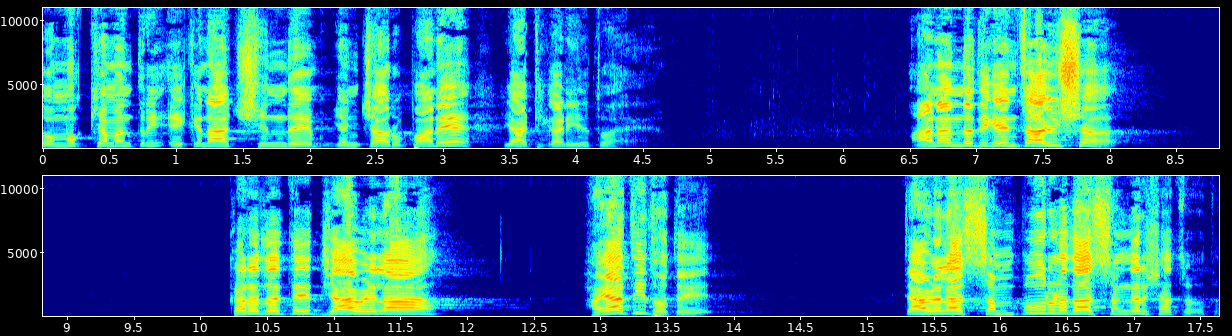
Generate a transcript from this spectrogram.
तो मुख्यमंत्री एकनाथ शिंदे यांच्या रूपाने या ठिकाणी येतो आहे आनंद दिघेंचं आयुष्य खरं तर ते ज्या वेळेला हयातीत होते त्यावेळेला संपूर्णतः संघर्षाचं होतं.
